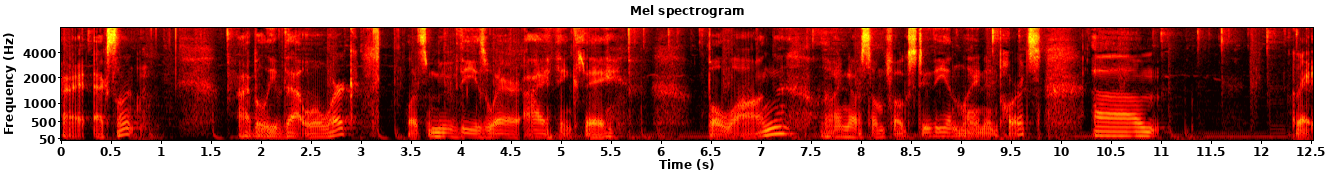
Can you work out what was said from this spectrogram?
All right, excellent. I believe that will work. Let's move these where I think they belong, although I know some folks do the inline imports. Um, great.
